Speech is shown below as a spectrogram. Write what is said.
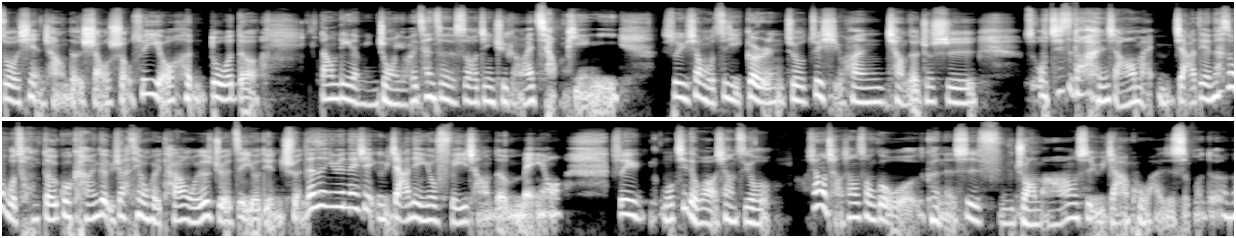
做现场的销售，所以有很多的。当地的民众也会趁这个时候进去赶快抢便宜，所以像我自己个人就最喜欢抢的就是，我其实都很想要买瑜伽垫，但是我从德国扛一个瑜伽垫回台湾，我就觉得自己有点蠢。但是因为那些瑜伽垫又非常的美哦，所以我记得我好像只有好像我厂商送过我，可能是服装嘛，好像是瑜伽裤还是什么的，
